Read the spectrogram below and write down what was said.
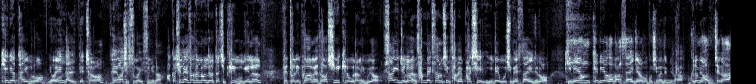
캐리어 타입으로 여행 갈 때처럼 사용하실 수가 있습니다. 아까 실내에서 설명드렸다시피 무게는 배터리 포함해서 12kg이고요. 사이즈는 330, 480, 250의 사이즈로 기내형 캐리어 가방 사이즈라고 보시면 됩니다. 그러면 제가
